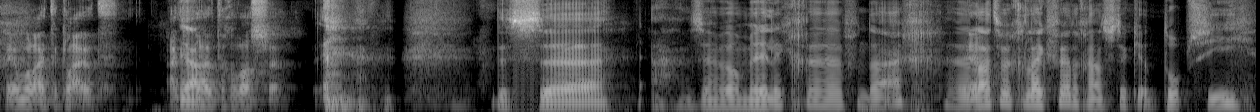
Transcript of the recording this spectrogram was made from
Helemaal uit de cloud. Uit de ja. cloud te gewassen. dus uh, ja, we zijn wel melig uh, vandaag. Uh, Laten we gelijk verder gaan. Een stukje adoptie.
